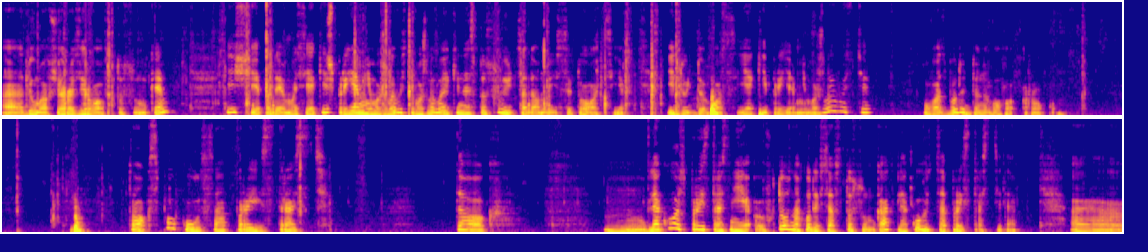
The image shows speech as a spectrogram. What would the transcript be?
е, думав, що розірвав стосунки. І ще подивимося, які ж приємні можливості, можливо, які не стосуються даної ситуації, ідуть до вас. Які приємні можливості у вас будуть до Нового року. Так, спокуса, пристрасть. Так. Для когось пристрасні, хто знаходився в стосунках, для когось це пристрасть іде. Е,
